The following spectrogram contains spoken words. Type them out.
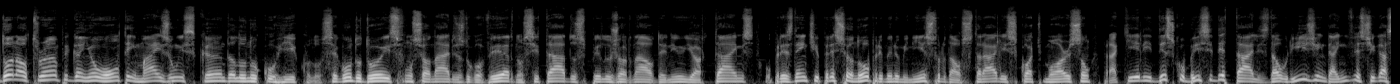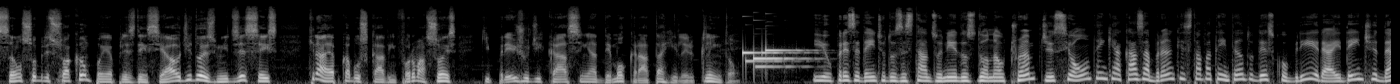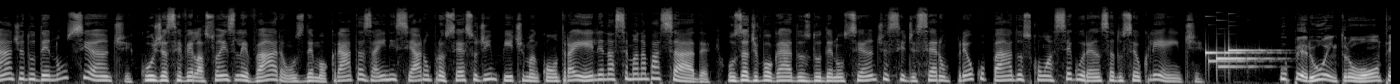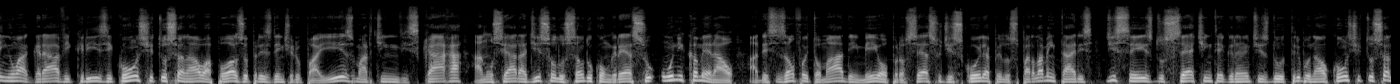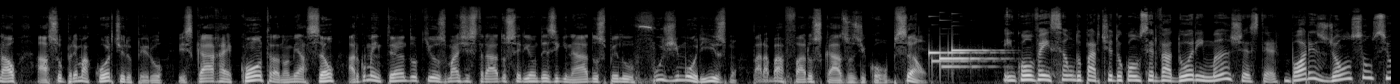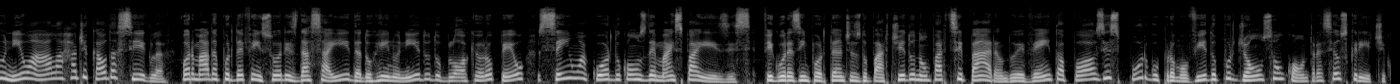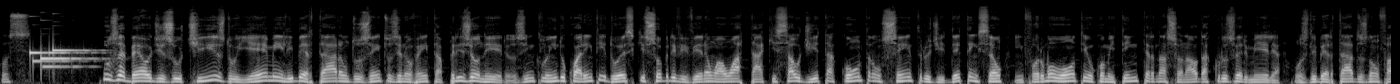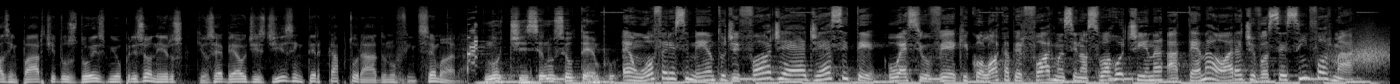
Donald Trump ganhou ontem mais um escândalo no currículo. Segundo dois funcionários do governo, citados pelo jornal The New York Times, o presidente pressionou o primeiro-ministro da Austrália, Scott Morrison, para que ele descobrisse detalhes da origem da investigação sobre sua campanha presidencial de 2016, que na época buscava informações que prejudicassem a democrata Hillary Clinton. E o presidente dos Estados Unidos, Donald Trump, disse ontem que a Casa Branca estava tentando descobrir a identidade do denunciante, cujas revelações levaram os democratas a iniciar um processo de impeachment contra ele na semana passada. Os advogados do denunciante se disseram preocupados com a segurança do seu cliente. O Peru entrou ontem em uma grave crise constitucional após o presidente do país, Martim Vizcarra, anunciar a dissolução do Congresso unicameral. A decisão foi tomada em meio ao processo de escolha pelos parlamentares de seis dos sete integrantes do Tribunal Constitucional à Suprema Corte do Peru. Vizcarra é contra a nomeação, argumentando que os magistrados seriam designados pelo Fujimorismo para abafar os casos de corrupção. Em convenção do Partido Conservador em Manchester, Boris Johnson se uniu à ala radical da sigla, formada por defensores da saída do Reino Unido do bloco europeu, sem um acordo com os demais países. Figuras importantes do partido não participaram do evento após expurgo promovido por Johnson contra seus críticos. Os rebeldes Houthis do Iêmen libertaram 290 prisioneiros, incluindo 42 que sobreviveram a um ataque saudita contra um centro de detenção, informou ontem o Comitê Internacional da Cruz Vermelha. Os libertados não fazem parte dos 2 mil prisioneiros que os rebeldes dizem ter capturado no fim de semana. Notícia no seu tempo. É um oferecimento de Ford Edge ST, o SUV que coloca performance na sua rotina até na hora de você se informar.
